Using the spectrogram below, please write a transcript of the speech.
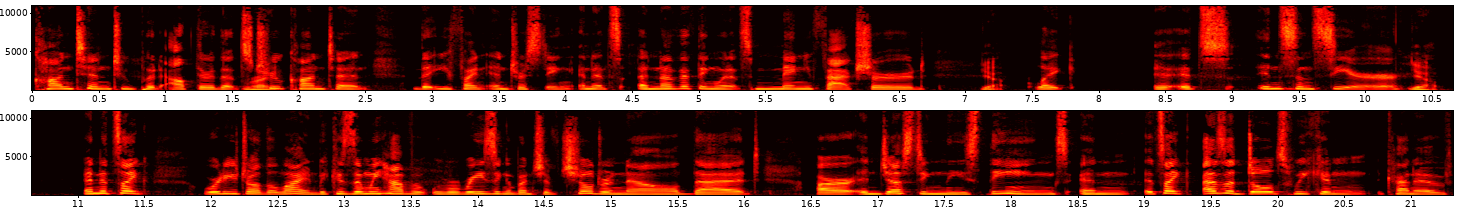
content to put out there that's Right. true content that you find interesting and it's another thing when it's manufactured Yeah. like it, it's insincere Yeah. and it's like where do you draw the line because then we have we're raising a bunch of children now that are ingesting these things and it's like as adults we can kind of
